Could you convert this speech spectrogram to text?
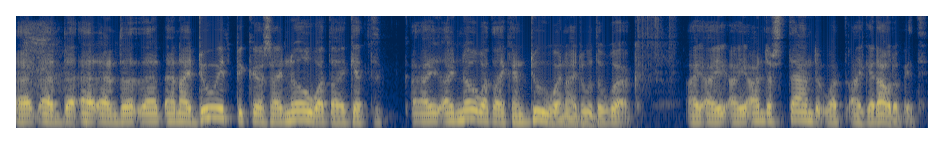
And and and, and, and I do it because I know what I get I, I know what I can do when I do the work. I, I, I understand what I get out of it.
